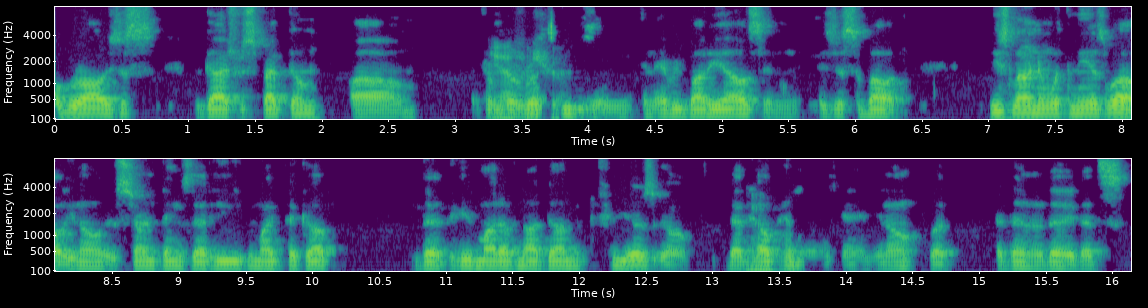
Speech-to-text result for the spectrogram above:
overall, it's just the guys respect him um, from yeah, the rookies sure. and, and everybody else, and it's just about he's learning with me as well. You know, there's certain things that he, he might pick up that he might have not done a few years ago that yeah. help him in his game. You know, but at the end of the day, that's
